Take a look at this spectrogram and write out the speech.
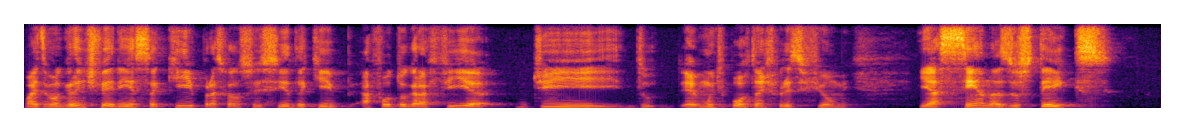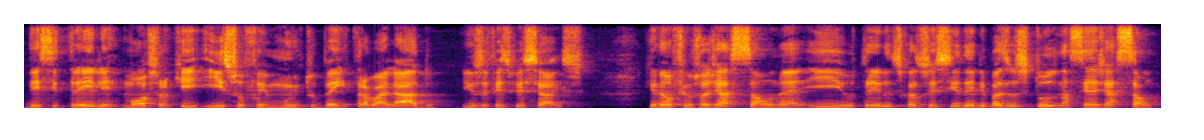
mas uma grande diferença aqui para Esquadrão Suicida que a fotografia de, do- é muito importante para esse filme. E as cenas, os takes desse trailer mostram que isso foi muito bem trabalhado e os efeitos especiais. Que não é um filme só de ação, né? E o trailer do Esquadrão Suicida ele baseou-se todo nas cenas de ação.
